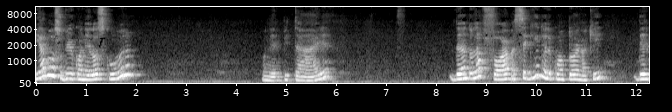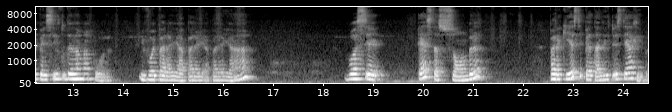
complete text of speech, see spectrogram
E vou subir com ele escuro, com ele pitaia, dando a forma, seguindo ele contorno aqui, dele pecito de la amapola. E vou para allá, para allá, para allá. Vou fazer esta sombra para que este petalito esteja arriba.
